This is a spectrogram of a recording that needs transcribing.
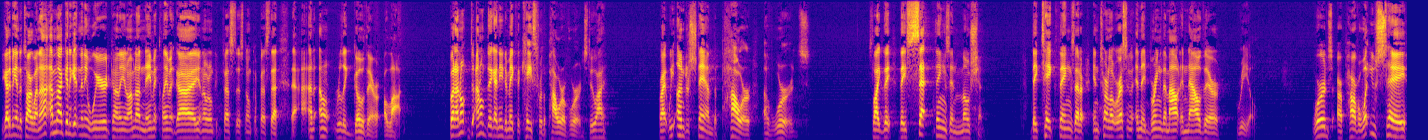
You got to begin to talk about it. I'm not going to get in any weird kind of, you know, I'm not a name it, claim it guy. You know, don't confess this, don't confess that. I, I don't really go there a lot. But I don't, I don't think I need to make the case for the power of words, do I? Right? We understand the power of words. It's like they, they set things in motion. They take things that are internal wrestling and they bring them out, and now they're real. Words are powerful. What you say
